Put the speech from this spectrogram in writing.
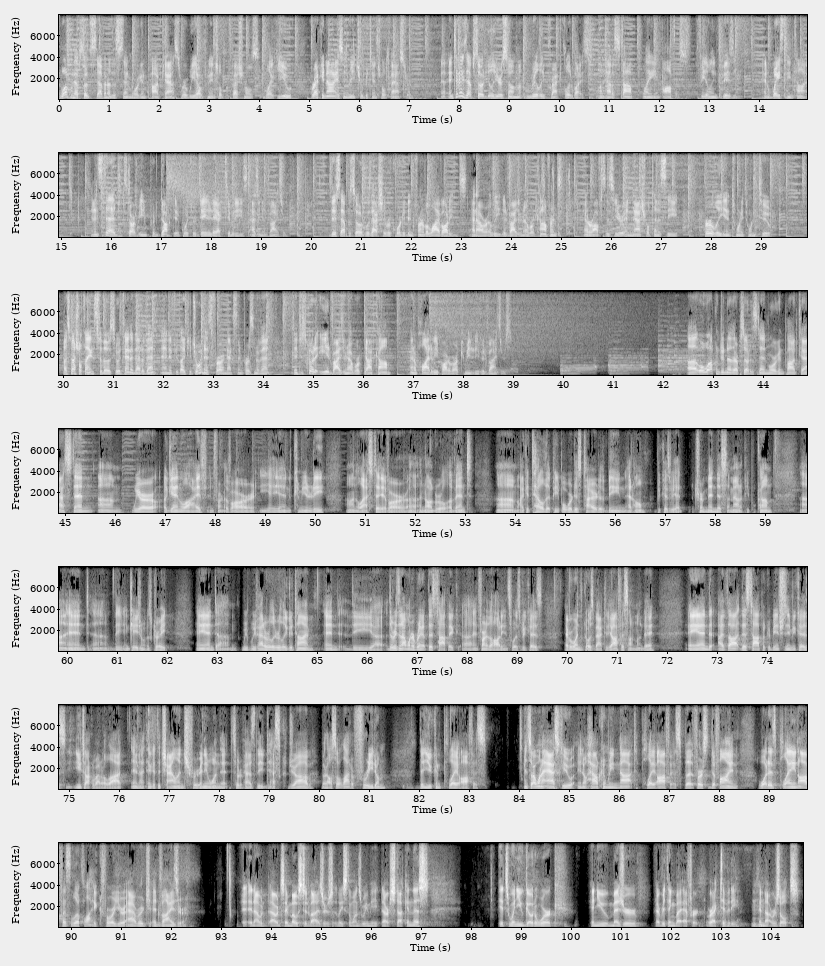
Welcome to episode seven of the Sten Morgan podcast, where we help financial professionals like you recognize and reach your potential faster. In today's episode, you'll hear some really practical advice on how to stop playing office, feeling busy, and wasting time, and instead start being productive with your day to day activities as an advisor. This episode was actually recorded in front of a live audience at our Elite Advisor Network conference at our offices here in Nashville, Tennessee, early in 2022. A special thanks to those who attended that event, and if you'd like to join us for our next in person event, then just go to eadvisornetwork.com and apply to be part of our community of advisors. Uh, well, welcome to another episode of the Sten Morgan podcast. Sten, um, we are again live in front of our EAN community on the last day of our uh, inaugural event. Um, I could tell that people were just tired of being at home because we had a tremendous amount of people come, uh, and uh, the engagement was great. And um, we've, we've had a really, really good time. And the uh, the reason I want to bring up this topic uh, in front of the audience was because everyone goes back to the office on Monday. And I thought this topic would be interesting because you talk about it a lot. And I think it's a challenge for anyone that sort of has the desk job, but also a lot of freedom that you can play office. And so I want to ask you, you know, how can we not play office? But first define what does playing office look like for your average advisor? And I would I would say most advisors, at least the ones we meet, are stuck in this. It's when you go to work and you measure everything by effort or activity mm-hmm. and not results.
